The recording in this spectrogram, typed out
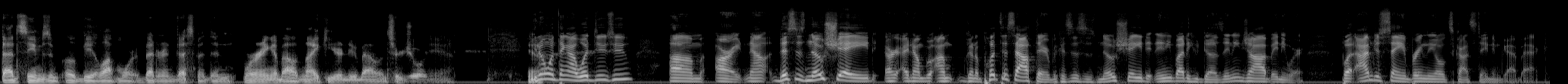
that seems to be a lot more better investment than worrying about Nike or New Balance or Jordan. Yeah. Yeah. You know one thing I would do too. Um, all right, now this is no shade, or, and I'm, I'm going to put this out there because this is no shade at anybody who does any job anywhere. But I'm just saying, bring the old Scott Stadium guy back,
